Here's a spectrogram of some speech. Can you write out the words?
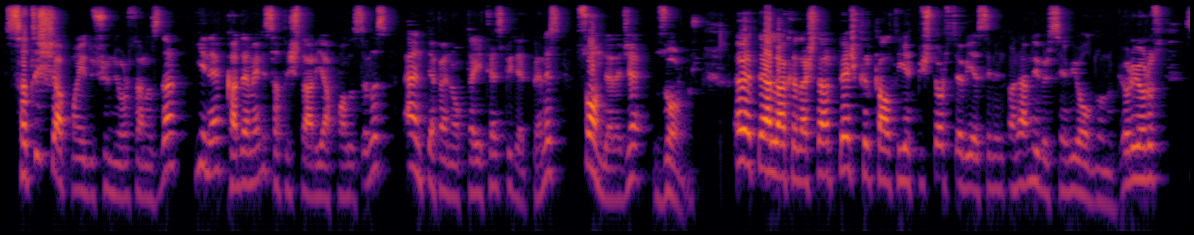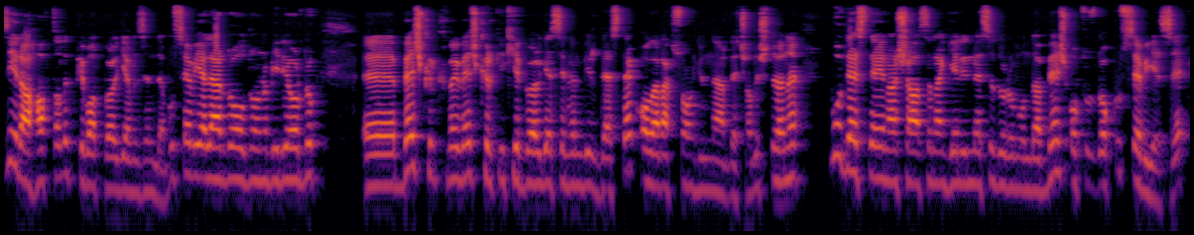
Satış yapmayı düşünüyorsanız da yine kademeli satışlar yapmalısınız. En tepe noktayı tespit etmeniz son derece zordur. Evet değerli arkadaşlar 5.46-74 seviyesinin önemli bir seviye olduğunu görüyoruz. Zira haftalık pivot bölgemizin de bu seviyelerde olduğunu biliyorduk. 5.40 ee, ve 5.42 bölgesinin bir destek olarak son günlerde çalıştığını, bu desteğin aşağısına gelinmesi durumunda 5.39 seviyesi,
